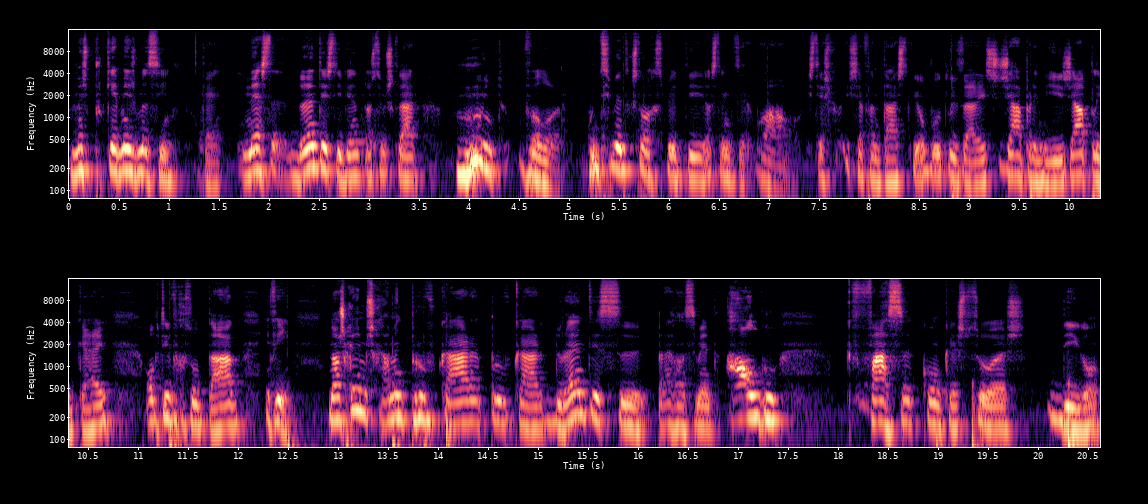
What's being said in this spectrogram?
mas porque é mesmo assim. Okay? Nesta, durante este evento nós temos que dar muito valor. O conhecimento que estão a receber de ti, eles têm que dizer: Uau, isto é, isto é fantástico, eu vou utilizar isto, já aprendi, já apliquei, obtive resultado. Enfim, nós queremos realmente provocar, provocar durante esse pré-lançamento algo que faça com que as pessoas digam:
